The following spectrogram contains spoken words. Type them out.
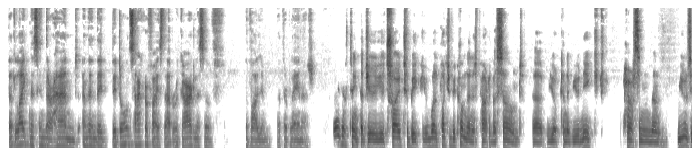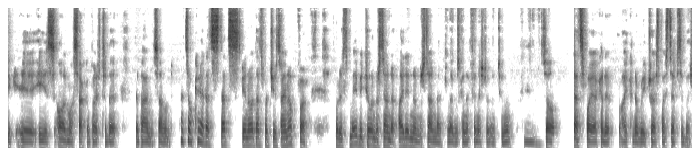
that lightness in their hand, and then they they don't sacrifice that regardless of the volume that they're playing at. I just think that you you try to be well. What you become then is part of a sound. Uh, you're kind of unique person and music is almost sacrificed to the, the band sound. That's okay. That's that's you know that's what you sign up for. But it's maybe to understand it. I didn't understand that till I was kind of finished with it. You know, mm. so that's why I kind of I kind of retraced my steps a bit.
